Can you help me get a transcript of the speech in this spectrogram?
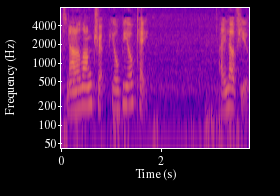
It's not a long trip. You'll be okay. I love you.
